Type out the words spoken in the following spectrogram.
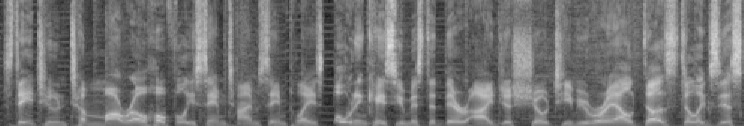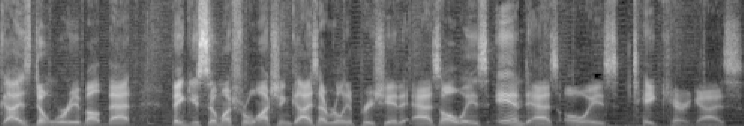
Stay tuned tomorrow, hopefully same time, same place. Oh, and in case you missed it there, I just showed TV Royale does still exist, guys. Don't worry about that. Thank you so much for watching, guys. I really appreciate it as always, and as always, take care, guys.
